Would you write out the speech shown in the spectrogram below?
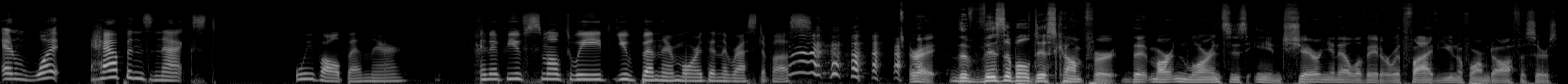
And what happens next? We've all been there. And if you've smoked weed, you've been there more than the rest of us. Right. The visible discomfort that Martin Lawrence is in sharing an elevator with five uniformed officers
